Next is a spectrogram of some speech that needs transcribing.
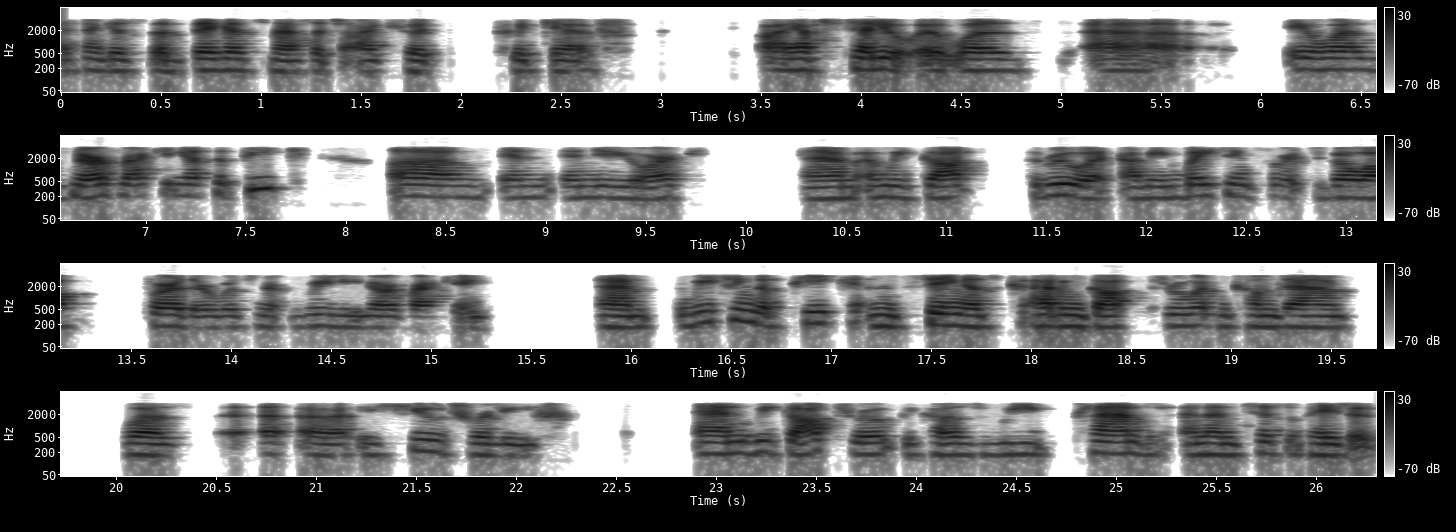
I think is the biggest message I could could give. I have to tell you, it was uh, it was nerve wracking at the peak um, in in New York, um, and we got through it. I mean, waiting for it to go up further was really nerve wracking. Um, reaching the peak and seeing us having got through it and come down was a, a, a huge relief. And we got through it because we planned and anticipated.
